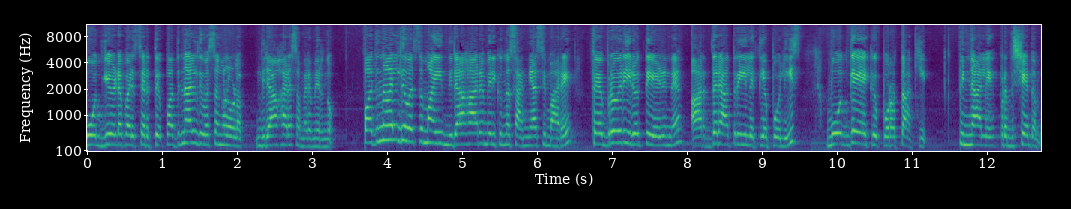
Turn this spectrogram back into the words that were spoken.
ബോധ്ഗയുടെ പരിസരത്ത് പതിനാല് ദിവസങ്ങളോളം നിരാഹാര സമരമിരുന്നു. പതിനാല് ദിവസമായി നിരാഹാരമിരിക്കുന്ന സന്യാസിമാരെ ഫെബ്രുവരി ഇരുപത്തി ഏഴിന് അർദ്ധരാത്രിയിലെത്തിയ പോലീസ് ബോധ്ഗയക്ക് പുറത്താക്കി. പിന്നാലെ പ്രതിഷേധം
